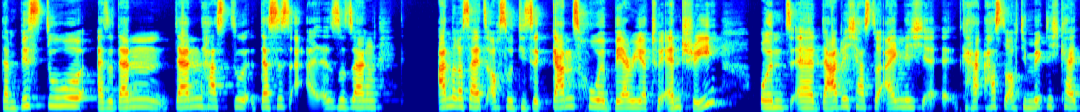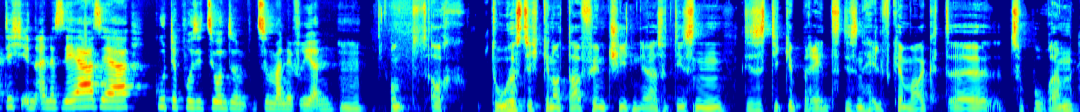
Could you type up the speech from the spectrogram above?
dann bist du, also dann, dann hast du, das ist äh, sozusagen andererseits auch so diese ganz hohe Barrier to Entry. Und äh, dadurch hast du eigentlich, äh, hast du auch die Möglichkeit, dich in eine sehr, sehr gute Position zu, zu manövrieren. Mhm. Und auch du hast dich genau dafür entschieden, ja, also diesen, dieses dicke Brett, diesen Healthcare-Markt äh, zu bohren.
